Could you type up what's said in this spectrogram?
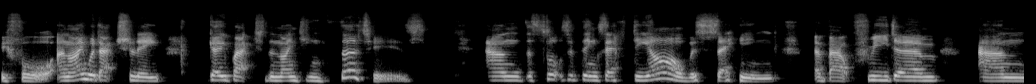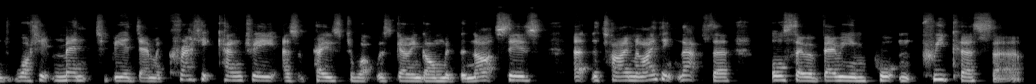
before. And I would actually go back to the 1930s and the sorts of things FDR was saying about freedom and what it meant to be a democratic country as opposed to what was going on with the Nazis at the time. And I think that's a, also a very important precursor.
